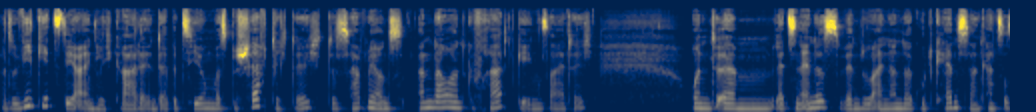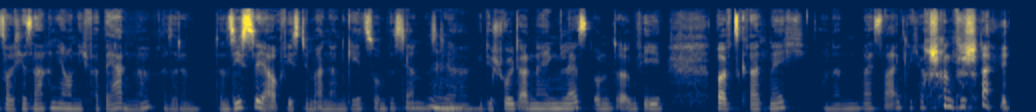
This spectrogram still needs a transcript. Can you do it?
Also wie geht's dir eigentlich gerade in der Beziehung? Was beschäftigt dich? Das haben wir uns andauernd gefragt gegenseitig. Und ähm, letzten Endes, wenn du einander gut kennst, dann kannst du solche Sachen ja auch nicht verbergen. Ne? Also dann, dann siehst du ja auch, wie es dem anderen geht, so ein bisschen, dass mhm. der wie die Schuld anhängen lässt und irgendwie läuft's gerade nicht. Und dann weißt du eigentlich auch schon Bescheid.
